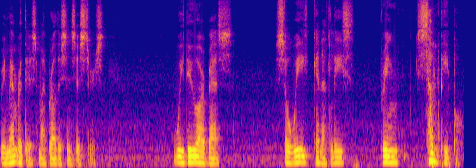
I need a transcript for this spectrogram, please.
Remember this, my brothers and sisters. We do our best so we can at least bring some people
